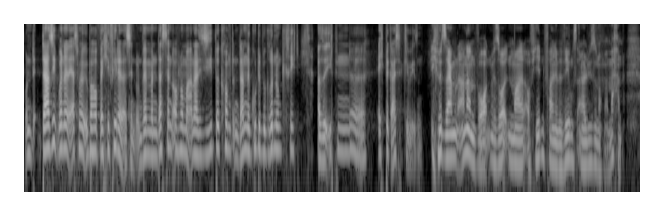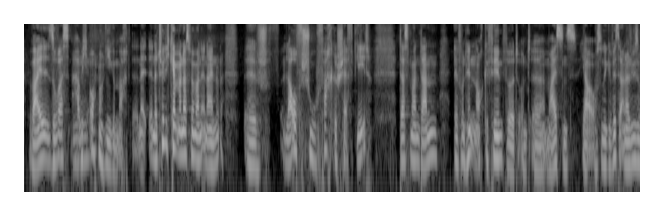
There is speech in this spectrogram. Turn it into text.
Und da sieht man dann erstmal überhaupt, welche Fehler das sind. Und wenn man das dann auch nochmal analysiert bekommt und dann eine gute Begründung kriegt, also ich bin äh, echt begeistert gewesen. Ich würde sagen, mit anderen Worten, wir sollten mal auf jeden Fall eine Bewegungsanalyse nochmal machen, weil sowas habe ich auch noch nie gemacht. Äh, na- Natürlich kennt man das, wenn man in ein äh, Sch- Laufschuh-Fachgeschäft geht. dass man dann äh, von hinten auch gefilmt wird und äh, meistens ja auch so eine gewisse Analyse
